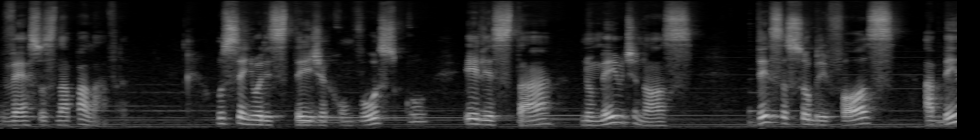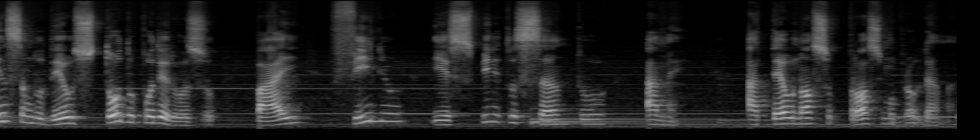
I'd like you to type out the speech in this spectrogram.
Versos na Palavra. O Senhor esteja convosco, Ele está no meio de nós. Desça sobre vós a bênção do Deus Todo-Poderoso, Pai, Filho e Espírito Santo. Amém. Até o nosso próximo programa.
